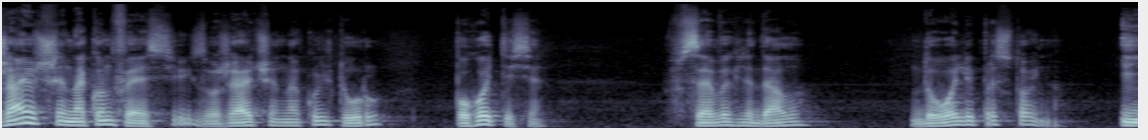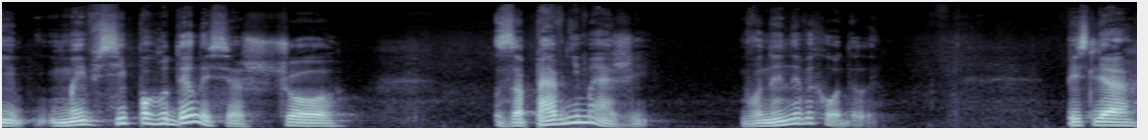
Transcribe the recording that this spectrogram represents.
Зважаючи на конфесію, зважаючи на культуру, погодьтеся, все виглядало доволі пристойно. І ми всі погодилися, що за певні межі вони не виходили. Після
